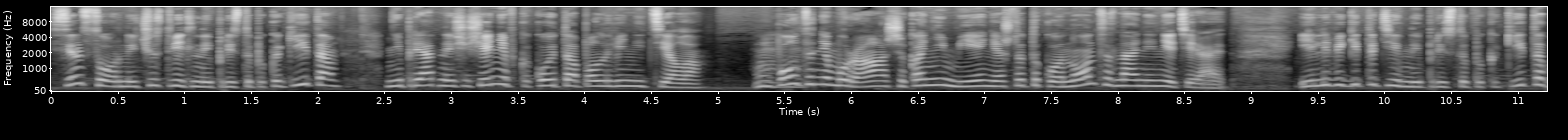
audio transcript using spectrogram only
сенсорные, чувствительные приступы, какие-то неприятные ощущения в какой-то половине тела. Мгм. Ползание мурашек, онемение, что такое, но он сознание не теряет. Или вегетативные приступы, какие-то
